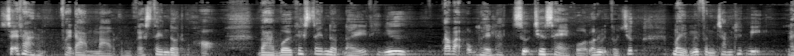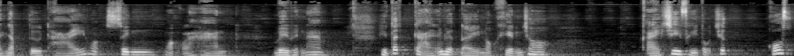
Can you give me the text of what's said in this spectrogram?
sẽ đảm, phải đảm bảo được một cái standard của họ. Và với cái standard đấy thì như các bạn cũng thấy là sự chia sẻ của đơn vị tổ chức 70% thiết bị là nhập từ Thái hoặc Sinh hoặc là Hàn về Việt Nam. Thì tất cả những việc đấy nó khiến cho cái chi phí tổ chức cost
